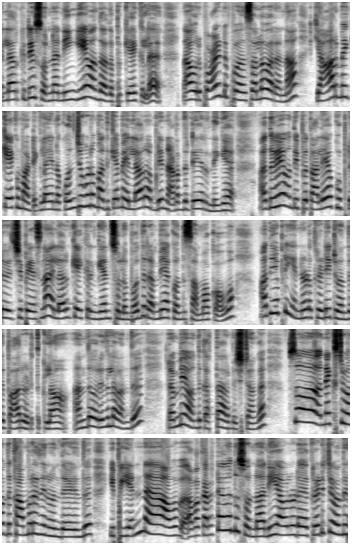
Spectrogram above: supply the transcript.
எல்லாருக்கிட்டையும் சொன்னேன். நீங்கள் ஏன் வந்து அதை இப்போ கேட்கல? நான் ஒரு பாயிண்ட் இப்போ சொல்ல வரேன்னா யாருமே கேட்க மாட்டீங்களா? என்னை கொஞ்சம் கூட மதிக்காமல் எல்லாரும் அப்படியே நடந்துகிட்டே இருந்தீங்க. அதுவே வந்து இப்போ தலையாக கூப்பிட்டு வச்சு பேசினா எல்லாரும் கேட்குறீங்கன்னு சொல்லும்போது ரம்யாவுக்கு வந்து செம்ம கோவம். அது எப்படி என்னோட கிரெடிட் வந்து பாரு எடுத்துக்கலாம்? அந்த ஒரு இதில் வந்து ரம்யா வந்து கத்த ஆரம்பிச்சிட்டாங்க. ஸோ நெக்ஸ்ட் வந்து கமருதீன் வந்து எழுந்து இப்போ என்ன? அவ அவள் கரெக்டாக தானே சொன்னா. நீ அவளோட கிரெடிட்டை வந்து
